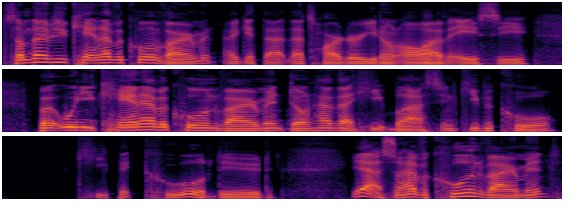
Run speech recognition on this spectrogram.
Sometimes you can't have a cool environment. I get that. That's harder. You don't all have AC, but when you can have a cool environment, don't have that heat blasting. Keep it cool. Keep it cool, dude yeah, so have a cool environment.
